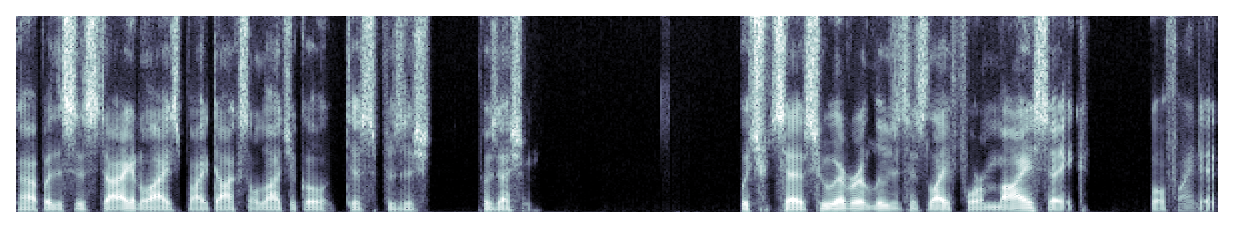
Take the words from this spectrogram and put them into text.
Uh, but this is diagonalized by doxological disposition possession which says, Whoever loses his life for my sake will find it.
